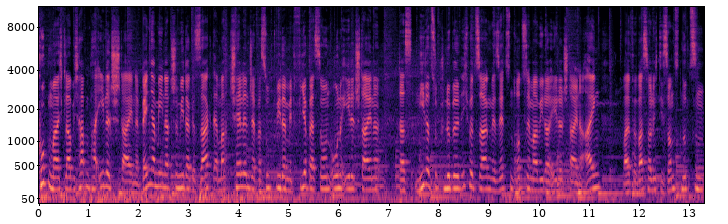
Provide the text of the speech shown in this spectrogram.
Gucken mal, ich glaube, ich habe ein paar Edelsteine. Benjamin hat schon wieder gesagt, er macht Challenge. Er versucht wieder mit vier Personen ohne Edelsteine das niederzuknüppeln. Ich würde sagen, wir setzen trotzdem mal wieder Edelsteine ein weil für was soll ich die sonst nutzen?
